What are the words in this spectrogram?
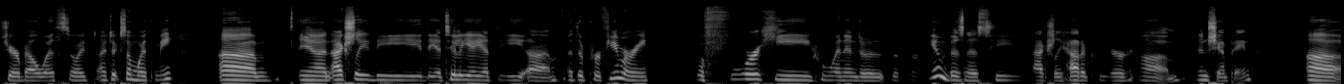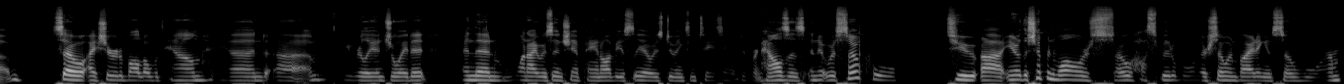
share Bell with. So I, I took some with me. Um, and actually the the atelier at the uh, at the perfumery before he went into the perfume business, he actually had a career um, in Champagne. Um, so I shared a bottle with him, and um, he really enjoyed it. And then when I was in Champagne, obviously I was doing some tasting at different houses, and it was so cool to uh, you know the Champenois are so hospitable and they're so inviting and so warm,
